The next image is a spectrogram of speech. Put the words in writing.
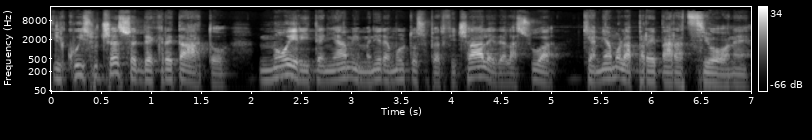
il cui successo è decretato, noi riteniamo in maniera molto superficiale, dalla sua, chiamiamola preparazione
